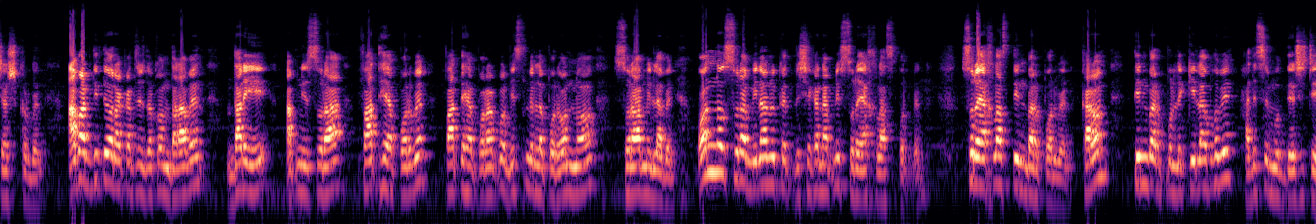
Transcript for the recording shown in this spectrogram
শেষ করবেন। আবার দ্বিতীয় রাকাতে যখন দাঁড়াবেন, দাঁড়িয়ে আপনি সুরা ফাতেহা পড়বেন। ফাতেহা পড়ার পর বিসমিল্লাহ পরে অন্য সুরা মিলাবেন। অন্য সুরা মিলানোর ক্ষেত্রে সেখানে আপনি সুরা এখলাস পড়বেন। সুরা এখলাস তিনবার পড়বেন। কারণ তিনবার পড়লে কী লাভ হবে? হাদিসের মধ্যে এসেছে,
